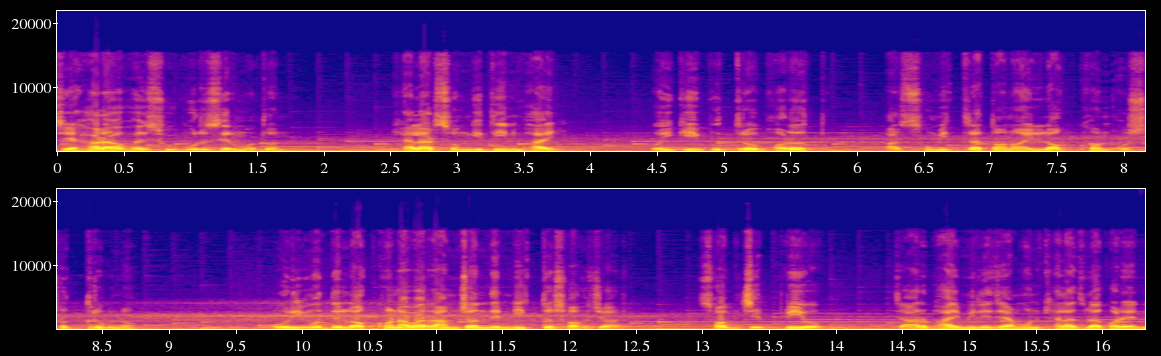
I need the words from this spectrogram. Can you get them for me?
চেহারাও হয় সুপুরুষের মতন। খেলার সঙ্গী তিন ভাই, কৈকেয়ী পুত্র ভরত আর সুমিত্রা তনয় লক্ষণ ও শত্রুঘ্ন। ওরই মধ্যে লক্ষণ আবার রামচন্দ্রের নিত্য সহচর। সবচেয়ে প্রিয়, চার ভাই মিলে যেমন খেলাধুলা করেন,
